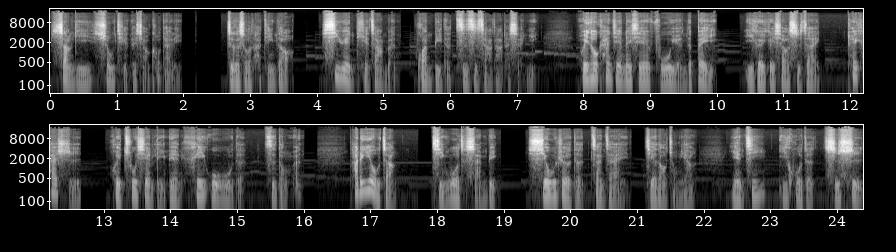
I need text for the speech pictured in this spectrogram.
上衣胸前的小口袋里。这个时候，他听到戏院铁栅门关闭的吱吱喳喳的声音。回头看见那些服务员的背影，一个一个消失在推开时会出现里面黑雾雾的自动门。他的右掌紧握着伞柄，羞热地站在街道中央，眼睛疑惑地直视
